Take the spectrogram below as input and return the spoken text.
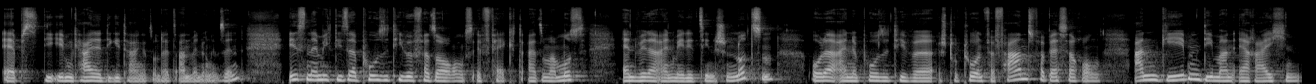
Apps, die eben keine digitalen Gesundheitsanwendungen sind, ist nämlich dieser positive Versorgungseffekt. Also man muss entweder einen medizinischen Nutzen oder eine positive Struktur- und Verfahrensverbesserung angeben, die man erreichen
